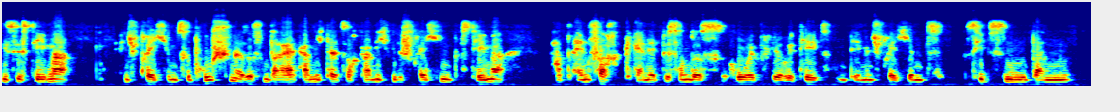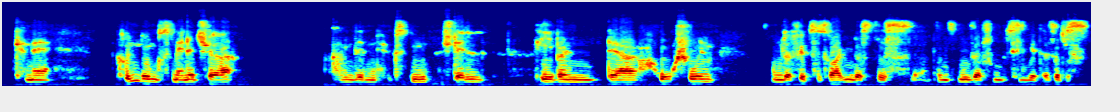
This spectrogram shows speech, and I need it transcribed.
dieses Thema entsprechend zu pushen. Also von daher kann ich da jetzt auch gar nicht widersprechen. Das Thema hat einfach keine besonders hohe Priorität und dementsprechend sitzen dann keine Gründungsmanager an den höchsten Stellhebeln der Hochschulen, um dafür zu sorgen, dass das dann smoother funktioniert. Also das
